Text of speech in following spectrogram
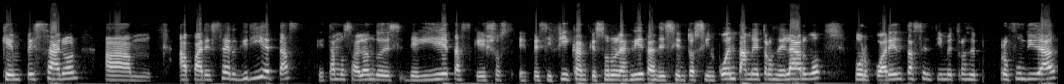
que empezaron a, aparecer grietas, que estamos hablando de, grietas que ellos especifican que son unas grietas de 150 metros de largo por 40 centímetros de profundidad,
